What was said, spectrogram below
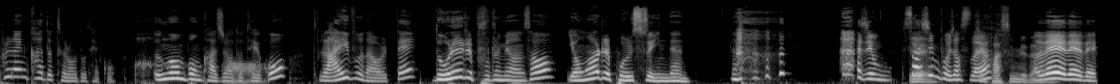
플랜카드 들어도 되고 응원봉 가져와도 아. 되고 라이브 나올 때 노래를 부르면서 영화를 볼 수 있는 지금 사진 예, 보셨어요? 지금 봤습니다. 네, 네, 네.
